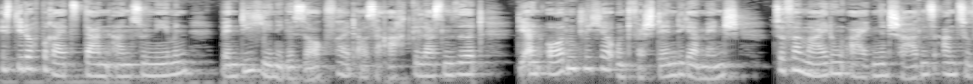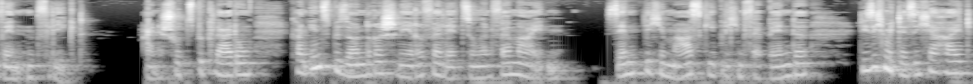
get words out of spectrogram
ist jedoch bereits dann anzunehmen, wenn diejenige Sorgfalt außer Acht gelassen wird, die ein ordentlicher und verständiger Mensch zur Vermeidung eigenen Schadens anzuwenden pflegt. Eine Schutzbekleidung kann insbesondere schwere Verletzungen vermeiden. Sämtliche maßgeblichen Verbände, die sich mit der Sicherheit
